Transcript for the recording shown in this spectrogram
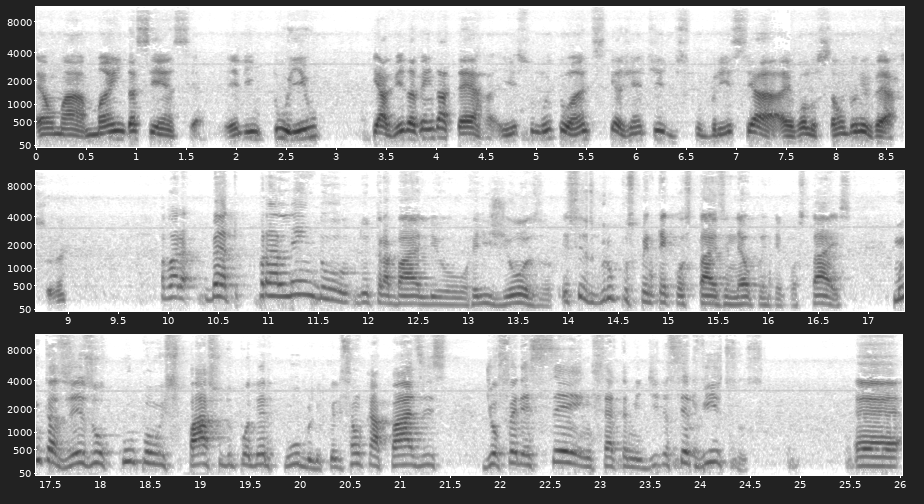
é, é uma mãe da ciência. Ele intuiu que a vida vem da Terra, isso muito antes que a gente descobrisse a evolução do universo. Né? Agora, Beto, para além do, do trabalho religioso, esses grupos pentecostais e neopentecostais muitas vezes ocupam o espaço do poder público, eles são capazes de oferecer, em certa medida, serviços. É,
